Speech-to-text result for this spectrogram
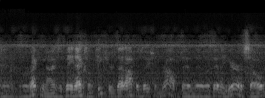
and were recognized as being excellent teachers, that opposition dropped, and uh, within a year or so,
